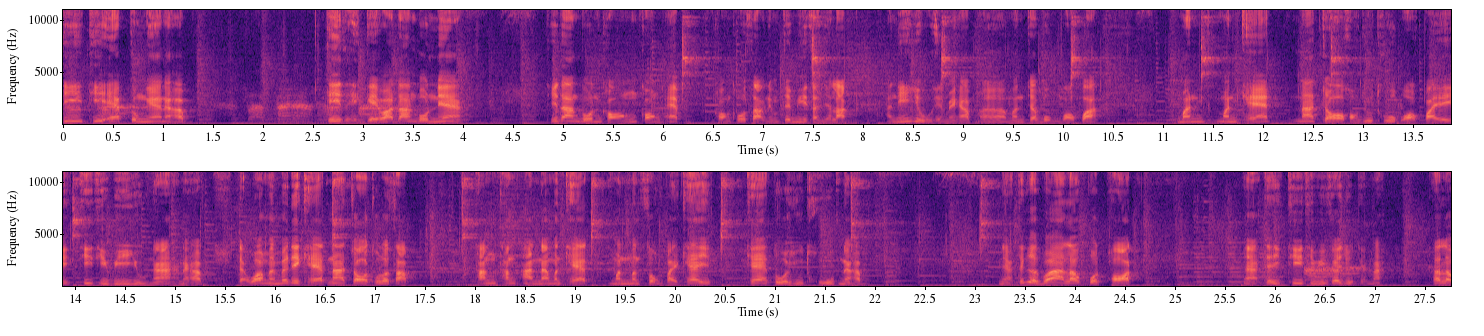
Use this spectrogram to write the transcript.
ที่ที่แอปตรงเนี้ยนะครับ ที่เห็นเกตว่าด้านบนเนี่ยที่ด้านบนของของแอป ของโทรศัพท์เนี่ยมันจะมีสัญลักษณ์อันนี้อยู่เห็นไหมครับเออมันจะบ่งบอกว่ามันมันแคสหน้าจอของ YouTube ออกไปที่ทีวีอยู่นะนะครับ แต่ว่ามันไม่ได้แคสหน้าจอโทรศัพท์ทั้งทั้งอันนะมันแคสมันมันส่งไปแค่แค่ตัว YouTube นะครับเนี่ยถ้าเกิดว่าเรากดพอสนะที่ที่ทีวีก็หยุดเห็นไหมถ้าเรา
